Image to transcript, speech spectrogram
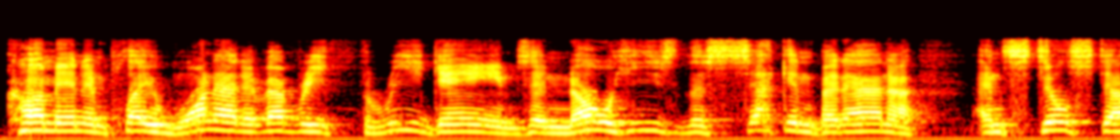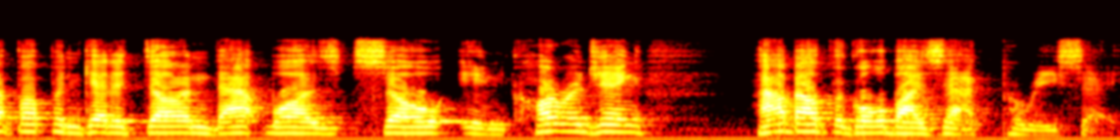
come in and play one out of every three games and know he's the second banana and still step up and get it done that was so encouraging how about the goal by Zach Parise?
